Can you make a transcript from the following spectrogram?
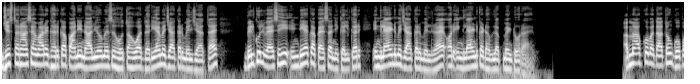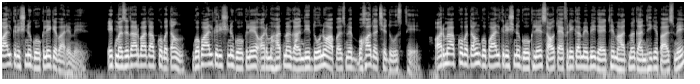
जिस तरह से हमारे घर का पानी नालियों में से होता हुआ दरिया में जाकर मिल जाता है बिल्कुल वैसे ही इंडिया का पैसा निकलकर इंग्लैंड में जाकर मिल रहा है और इंग्लैंड का डेवलपमेंट हो रहा है। अब मैं आपको बताता हूँ गोपाल कृष्ण गोखले के बारे में। एक मज़ेदार बात आपको बताऊँ, गोपाल कृष्ण गोखले और महात्मा गांधी दोनों आपस में बहुत अच्छे दोस्त थे। और मैं आपको बताऊँ गोपाल कृष्ण गोखले साउथ अफ्रीका में भी गए थे महात्मा गांधी के पास में।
